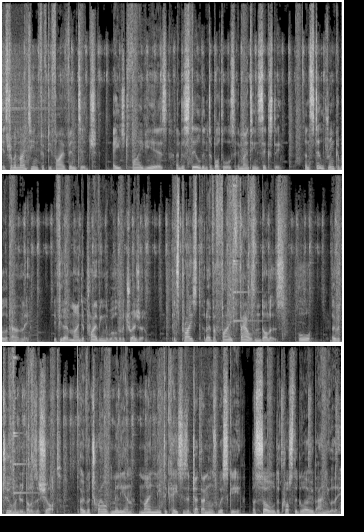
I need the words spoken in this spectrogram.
It's from a 1955 vintage, aged five years and distilled into bottles in 1960, and still drinkable apparently, if you don't mind depriving the world of a treasure. It's priced at over $5,000, or over $200 a shot. Over 12 million 9 litre cases of Jack Daniels whiskey are sold across the globe annually.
